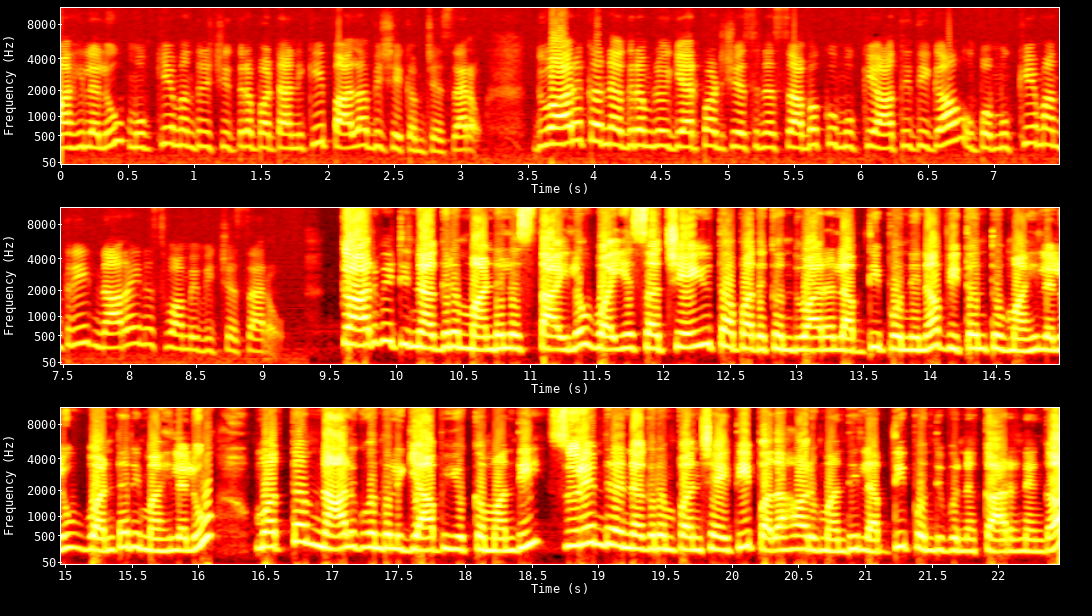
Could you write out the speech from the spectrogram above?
మహిళలు ముఖ్యమంత్రి చిత్రపటానికి పాలాభిషేకం చేశారు. ద్వారకా నగరంలో ఏర్పాటు చేసిన సభకు ముఖ్య అతిథిగా ఉప ముఖ్యమంత్రి నారాయణస్వామి విచ్చేశారు. కార్వేటి నగరం మండల స్థాయిలో వైఎస్ఆర్ చేయూత పథకం ద్వారా లబ్ధి పొందిన వితంతు మహిళలు ఒంటరి మహిళలు మొత్తం నాలుగు వందల యాభై ఒక్క మంది సురేంద్ర నగరం పంచాయతీ పదహారు మంది లబ్ధి పొంది ఉన్న కారణంగా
